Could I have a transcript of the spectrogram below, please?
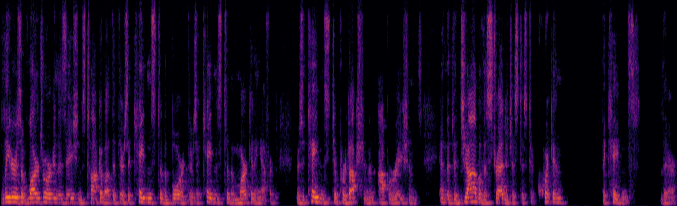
leaders of large organizations talk about that there's a cadence to the board, there's a cadence to the marketing effort, there's a cadence to production and operations, and that the job of a strategist is to quicken the cadence there,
